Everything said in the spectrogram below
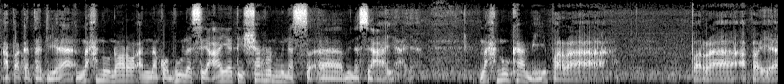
apa kata dia? Nahnu nara anna qabula si'ayati syarrun minas uh, minas si'ayah ya. Nahnu kami para para apa ya?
